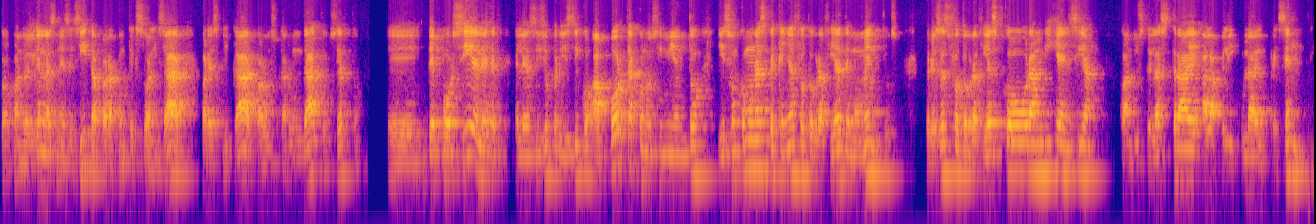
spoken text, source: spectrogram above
cuando alguien las necesita para contextualizar, para explicar, para buscar un dato, ¿cierto? Eh, de por sí el, ejercicio periodístico aporta conocimiento y son como unas pequeñas fotografías de momentos, pero esas fotografías cobran vigencia cuando usted las trae a la película del presente,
